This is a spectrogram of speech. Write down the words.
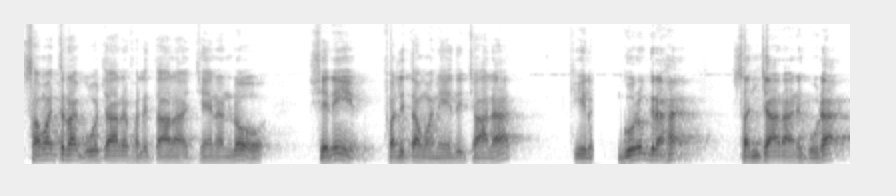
సంవత్సర గోచార ఫలితాల అధ్యయనంలో శని ఫలితం అనేది చాలా కీలకం. గురుగ్రహ సంచారాన్ని కూడా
